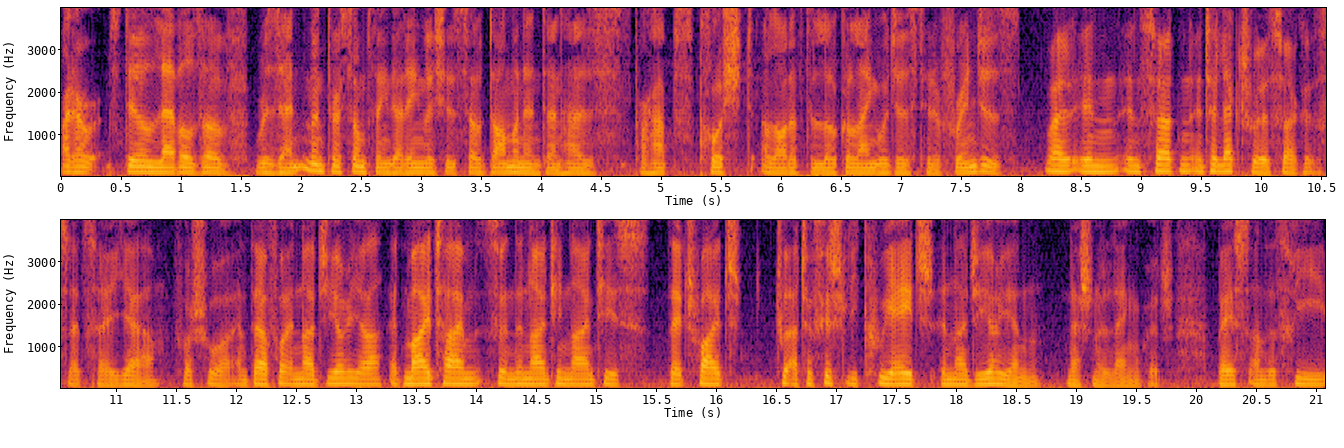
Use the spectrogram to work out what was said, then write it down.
Are there still levels of resentment or something that English is so dominant and has perhaps pushed a lot of the local languages to the fringes? Well, in, in certain intellectual circles, let's say, yeah, for sure. And therefore, in Nigeria, at my time, so in the 1990s, they tried to artificially create a Nigerian national language based on the three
